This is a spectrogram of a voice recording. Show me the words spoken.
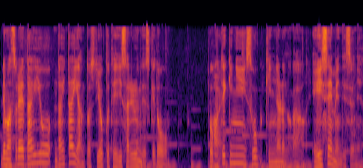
でまあそれ代用代替案としてよく提示されるんですけど僕的にすごく気になるのが衛生面ですよね。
